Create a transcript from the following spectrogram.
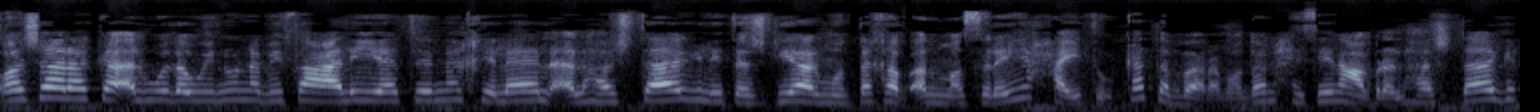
وشارك المدونون بفعالية خلال الهاشتاج لتشجيع المنتخب المصري حيث كتب رمضان حسين عبر الهاشتاج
